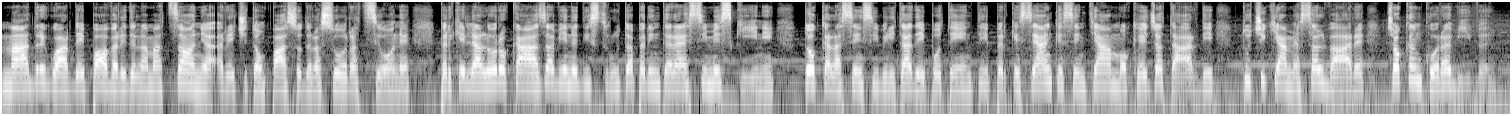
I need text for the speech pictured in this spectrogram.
Madre guarda i poveri dell'Amazzonia, recita un passo della sua orazione, perché la loro casa viene distrutta per interessi meschini. Tocca la sensibilità dei potenti, perché se anche sentiamo che è già tardi, tu ci chiami a salvare ciò che ancora vive.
